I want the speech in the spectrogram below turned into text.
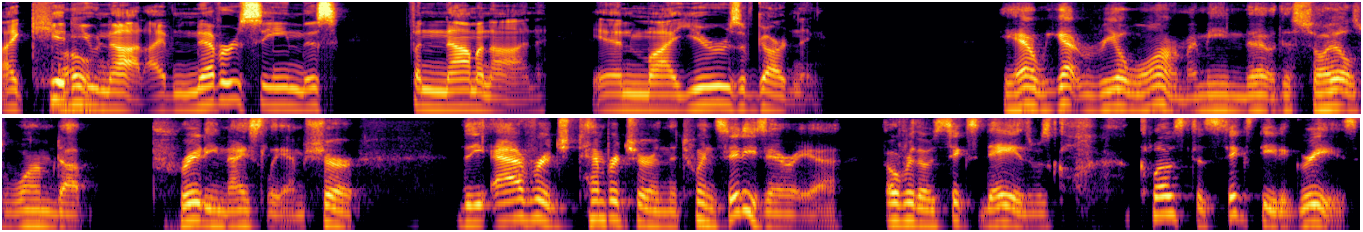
I kid oh. you not. I've never seen this phenomenon in my years of gardening. Yeah, we got real warm. I mean, the the soil's warmed up pretty nicely, I'm sure. The average temperature in the Twin Cities area over those six days was cl- close to 60 degrees.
